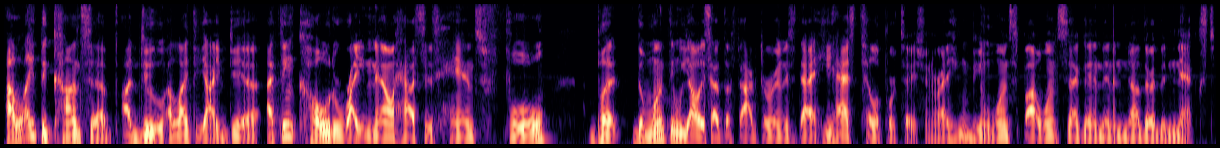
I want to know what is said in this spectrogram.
I like the concept. I do. I like the idea. I think Code right now has his hands full, but the one thing we always have to factor in is that he has teleportation, right? He can be in one spot one second and then another the next.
